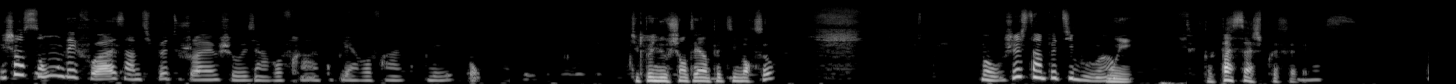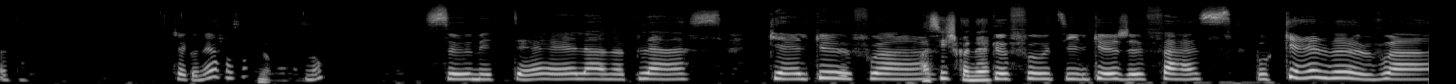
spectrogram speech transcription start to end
Les chansons, des fois, c'est un petit peu toujours la même chose. Il y a un refrain, un couplet, un refrain, un couplet. Bon. Tu peux nous chanter un petit morceau? Bon, juste un petit bout, hein. Oui. Ton passage préféré. Attends. Tu la connais, la chanson? Non. Non? Se met-elle à ma place quelquefois? Ah si, je connais. Que faut-il que je fasse pour qu'elle me voie?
